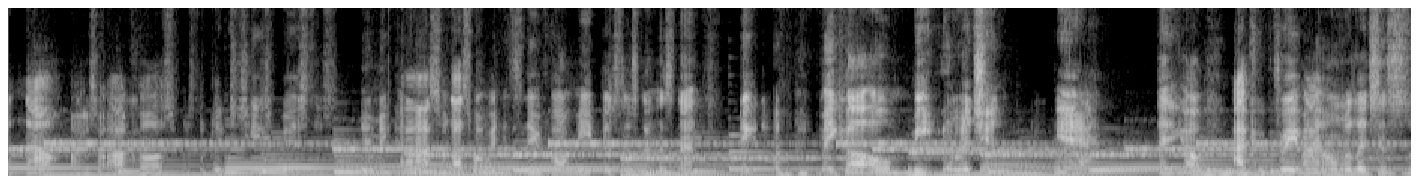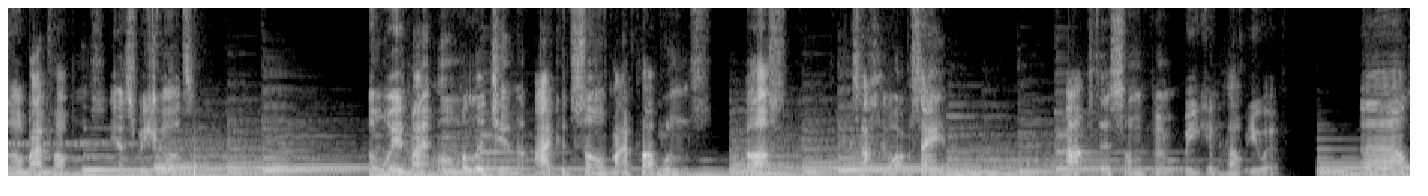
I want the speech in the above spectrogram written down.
And now, thanks to our course, Mr. Bleak's cheese business booming. Ah, so that's what we need to do for our meat business then, isn't it? Make, make our own meat religion. Yeah. There you go. I could create my own religion to solve my problems. Yes, we could. But with my own religion, I could solve my problems. Of course, exactly what I'm saying. Perhaps there's something we can help you with. Well,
